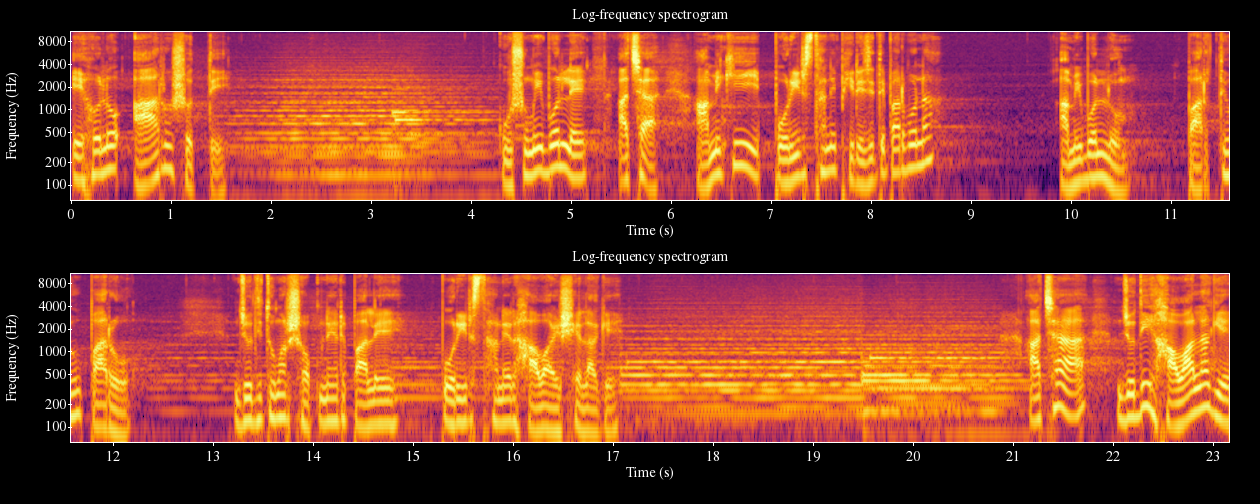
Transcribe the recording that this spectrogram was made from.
এ হলো আরও সত্যি। কুসুমি বললে আচ্ছা আমি কি পরীর স্থানে ফিরে যেতে পারব না? আমি বললুম পারতেও পারো। যদি তোমার স্বপ্নের পালে পরীর স্থানের হাওয়া এসে লাগে। আচ্ছা যদি হাওয়া লাগে,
